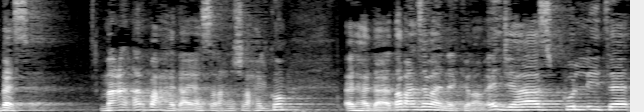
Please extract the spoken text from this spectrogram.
بس. مع أربع هدايا هسه راح نشرح لكم الهدايا. طبعا زبائننا الكرام الجهاز كليته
